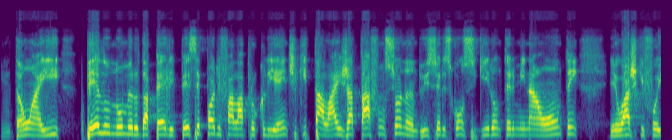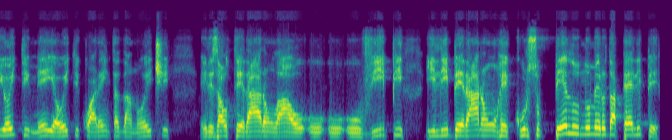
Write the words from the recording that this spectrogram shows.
Então aí, pelo número da PLP, você pode falar para o cliente que está lá e já está funcionando. Isso eles conseguiram terminar ontem, eu acho que foi 8h30, 8h40 da noite. Eles alteraram lá o, o, o VIP e liberaram o recurso pelo número da PLP.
